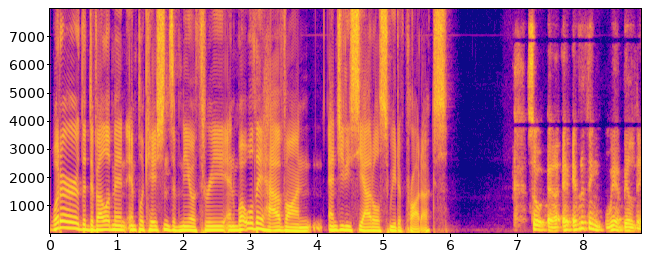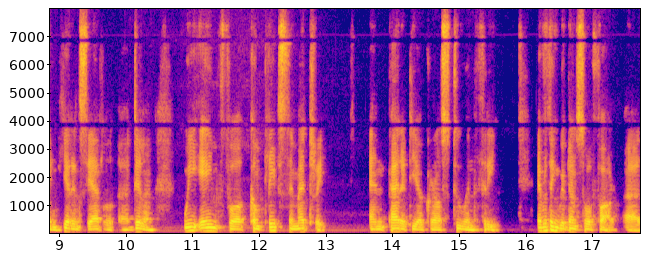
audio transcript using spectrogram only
What are the development implications of Neo 3 and what will they have on NGD Seattle's suite of products? So uh, everything we are building here in Seattle, uh, Dylan, we aim for complete symmetry and parity across two and three. Everything we've done so far, uh,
